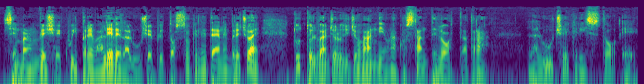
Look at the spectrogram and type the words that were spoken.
sembra invece qui prevalere la luce piuttosto che le tenebre, cioè tutto il Vangelo di Giovanni è una costante lotta tra la luce, Cristo e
